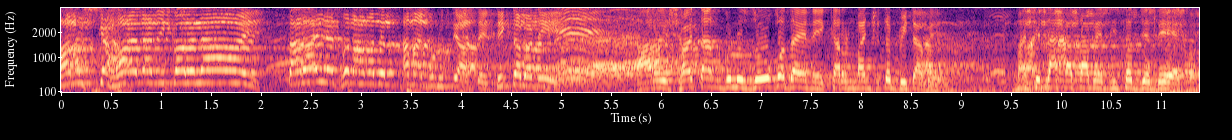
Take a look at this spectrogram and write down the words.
মানুষকে হয়রানি করে নাই, তারাই এখন আমাদের থানাগুলোতে আছে, ঠিক না বাটি? আর ওই শয়তানগুলো যোগও দেয় নেই কারণ মানুষ তো পিটাবে। মানুষ টাকা চাবে নিঃসজ্জে দে এখন।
